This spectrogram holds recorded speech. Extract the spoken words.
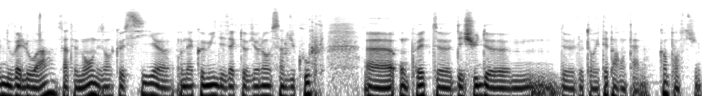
une nouvelle loi certainement, en disant que si euh, on a commis des actes violents au sein du couple, euh, on peut être déchu de, l'autorité parentale. Qu'en penses-tu?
